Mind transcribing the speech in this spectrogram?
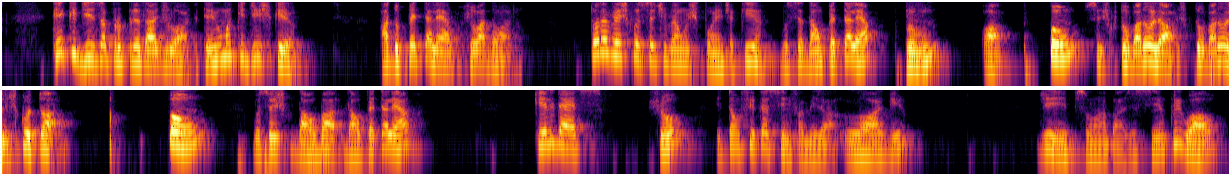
O que, que diz a propriedade de log? Tem uma que diz que a do peteleco, que eu adoro. Toda vez que você tiver um expoente aqui, você dá um peteleco, plum, ó, pum, você escutou o barulho? Ó, escutou o barulho? Escuta, ó. Pum, você dá o, dá o peteleco, que ele desce. Show? Então fica assim, família, ó, log de y na base 5 igual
